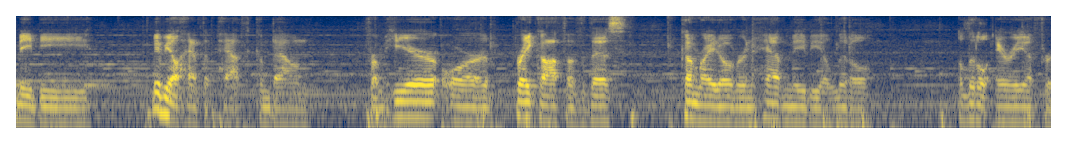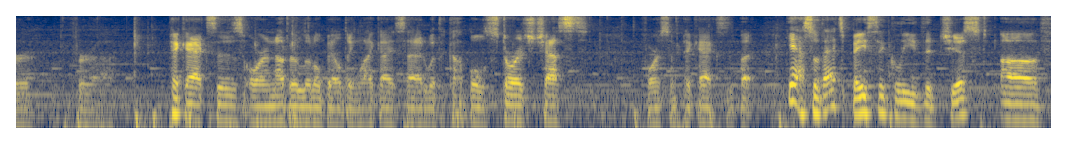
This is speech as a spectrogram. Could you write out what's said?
maybe maybe I'll have the path come down from here or break off of this, come right over and have maybe a little a little area for for uh, pickaxes or another little building like I said with a couple storage chests for some pickaxes. But yeah, so that's basically the gist of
